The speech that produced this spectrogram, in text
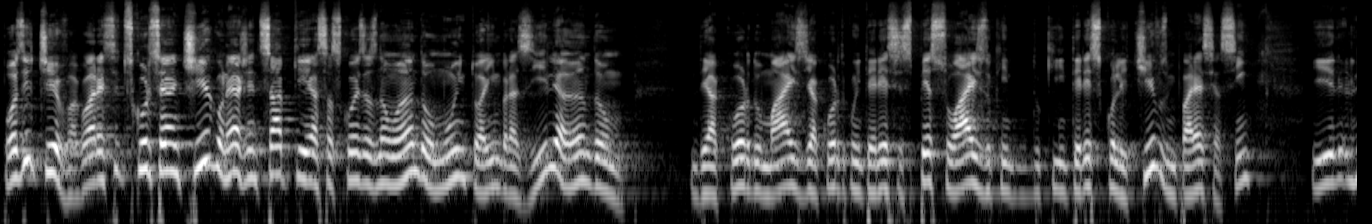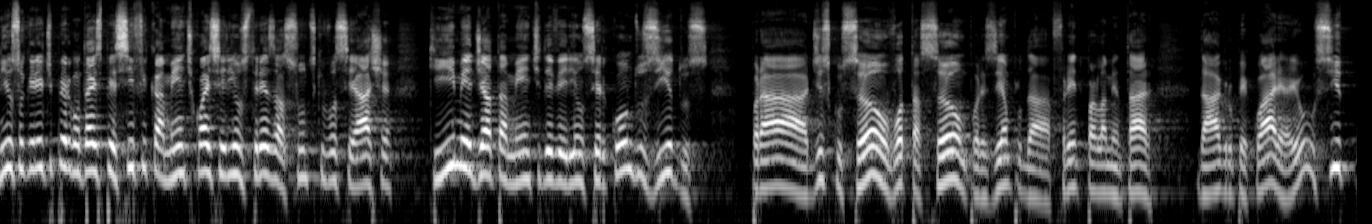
Positivo. Agora, esse discurso é antigo, né? A gente sabe que essas coisas não andam muito aí em Brasília, andam de acordo mais de acordo com interesses pessoais do que, do que interesses coletivos, me parece assim. E, Nilson, eu queria te perguntar especificamente quais seriam os três assuntos que você acha que imediatamente deveriam ser conduzidos para discussão, votação, por exemplo, da Frente Parlamentar da agropecuária. Eu cito,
